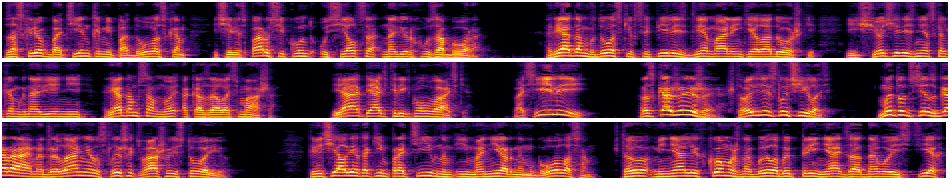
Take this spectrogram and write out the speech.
заскреб ботинками по доскам и через пару секунд уселся наверху забора. Рядом в доски вцепились две маленькие ладошки. Еще через несколько мгновений рядом со мной оказалась Маша. Я опять крикнул Ваське. «Василий! Расскажи же, что здесь случилось? Мы тут все сгораем от желания услышать вашу историю». Кричал я таким противным и манерным голосом, что меня легко можно было бы принять за одного из тех,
